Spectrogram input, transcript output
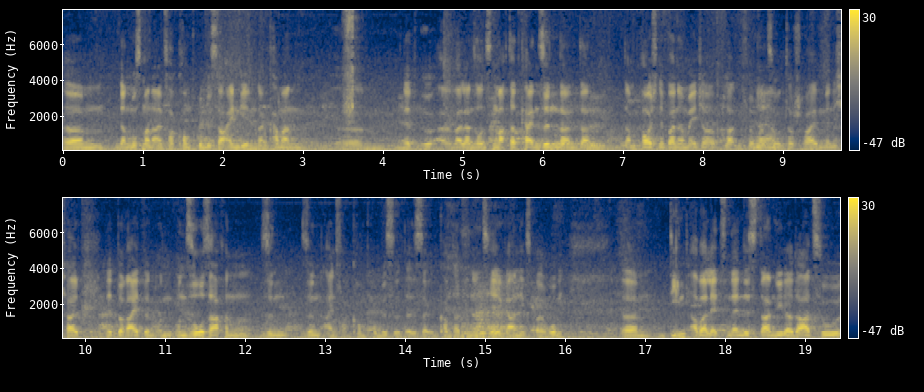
ähm, dann muss man einfach Kompromisse eingehen. Dann kann man ähm, nicht, weil ansonsten macht das keinen Sinn. Dann, dann, dann brauche ich nicht bei einer Major-Plattenfirma Ja. zu unterschreiben, wenn ich halt nicht bereit bin. Und, und so Sachen sind, sind einfach Kompromisse. Da ist, da kommt halt finanziell gar nichts bei rum. Ähm, dient aber letzten Endes dann wieder dazu,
